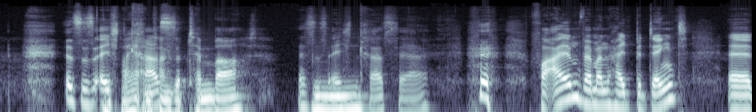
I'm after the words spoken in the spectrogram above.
es ist echt das war krass. Ja Anfang September. Es ist echt hm. krass, ja. Vor allem, wenn man halt bedenkt, äh,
